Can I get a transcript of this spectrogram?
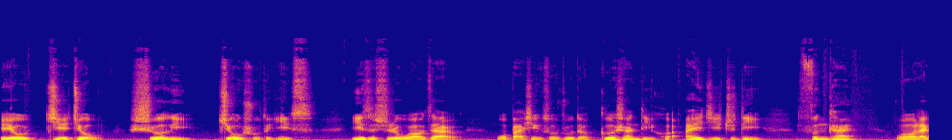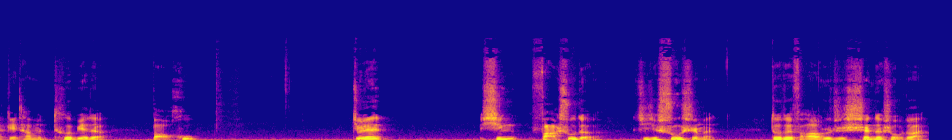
也有解救、设立、救赎的意思，意思是我要在我百姓所住的歌山地和埃及之地分开，我要来给他们特别的保护。就连行法术的这些术士们，都对法老说这是神的手段，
